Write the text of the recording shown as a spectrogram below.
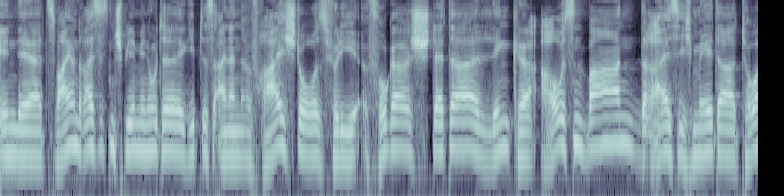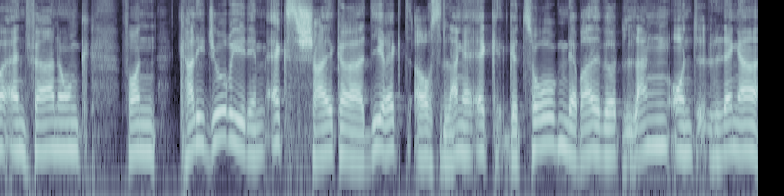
In der 32. Spielminute gibt es einen Freistoß für die Fuggerstädter linke Außenbahn, 30 Meter Torentfernung von Caligiuri, dem Ex-Schalker, direkt aufs lange Eck gezogen. Der Ball wird lang und länger.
